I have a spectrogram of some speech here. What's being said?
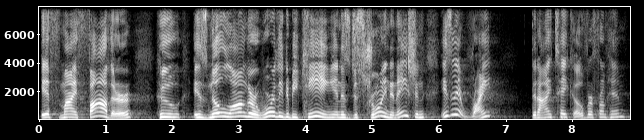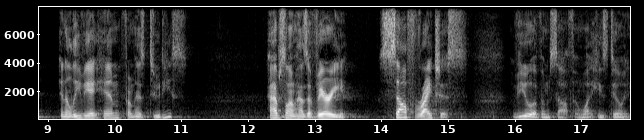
If my father, who is no longer worthy to be king and is destroying the nation, isn't it right that I take over from him and alleviate him from his duties? Absalom has a very self righteous view of himself and what he's doing.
